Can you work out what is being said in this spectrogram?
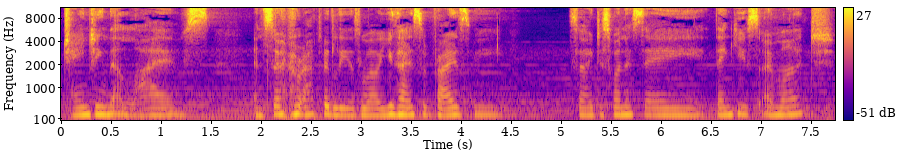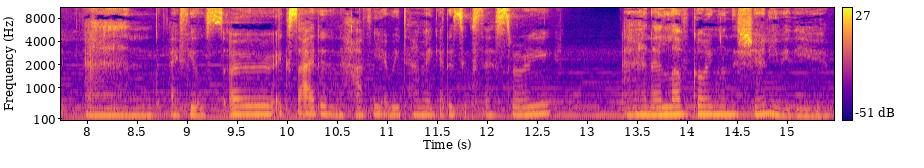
changing their lives and so rapidly as well. You guys surprised me. So I just want to say thank you so much. And I feel so excited and happy every time I get a success story. And I love going on this journey with you.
